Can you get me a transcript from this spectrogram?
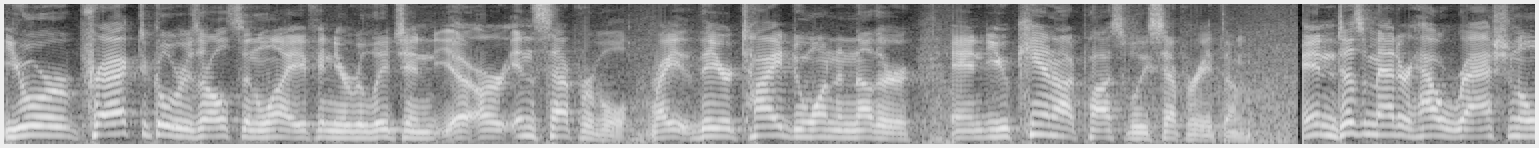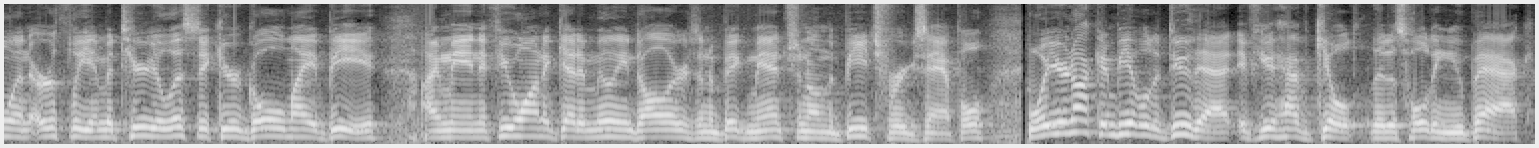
your practical results in life and your religion uh, are inseparable, right? They are tied to one another and you cannot possibly separate them. And it doesn't matter how rational and earthly and materialistic your goal might be. I mean, if you want to get a million dollars in a big mansion on the beach, for example, well, you're not going to be able to do that if you have guilt that is holding you back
